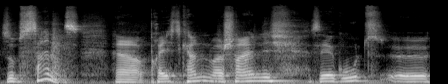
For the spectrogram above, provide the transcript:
Substanz. Herr Precht kann wahrscheinlich sehr gut, äh,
